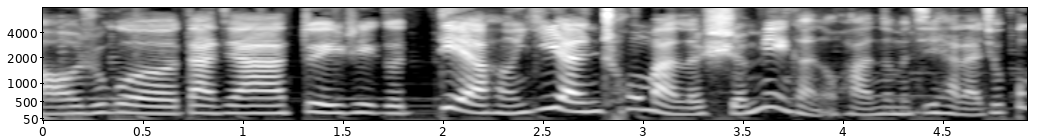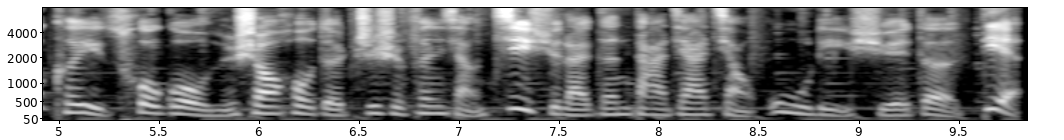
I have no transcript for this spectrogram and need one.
好，如果大家对这个电哈依然充满了神秘感的话，那么接下来就不可以错过我们稍后的知识分享，继续来跟大家讲物理学的电。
